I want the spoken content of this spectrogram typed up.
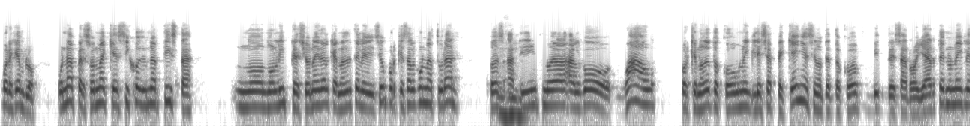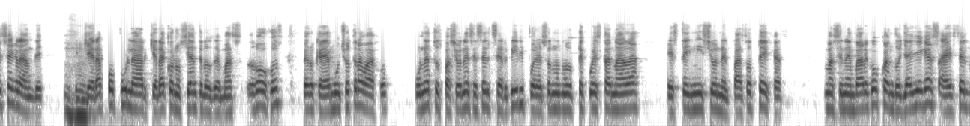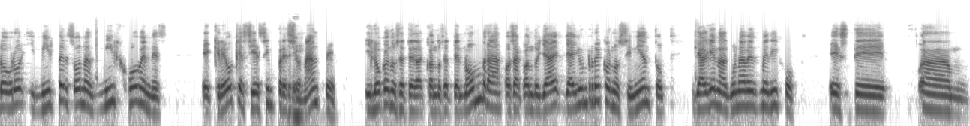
por ejemplo, una persona que es hijo de un artista, no, no le impresiona ir al canal de televisión porque es algo natural. Entonces, uh -huh. a ti no era algo wow, porque no te tocó una iglesia pequeña, sino te tocó desarrollarte en una iglesia grande, uh -huh. que era popular, que era conocida ante los demás ojos, pero que había mucho trabajo una de tus pasiones es el servir y por eso no, no, te cuesta nada este inicio en El Paso, Texas. Más sin embargo, cuando ya llegas a este logro y mil personas, mil jóvenes, eh, creo que sí es impresionante. Sí. Y luego cuando se te da, cuando se te nombra, o sea, cuando ya, ya hay un reconocimiento, y alguien alguna vez me dijo, este, um,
